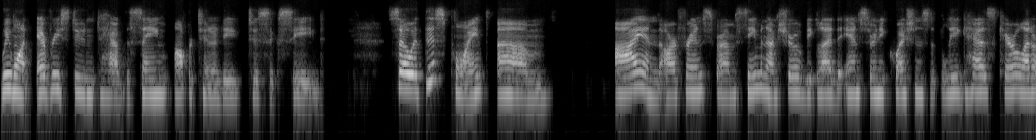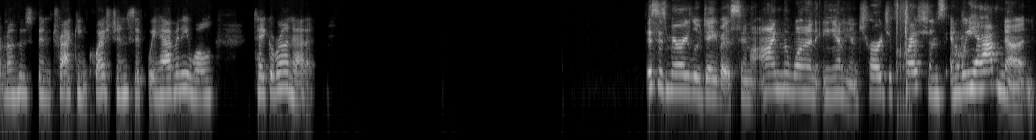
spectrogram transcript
We want every student to have the same opportunity to succeed. So at this point, um, I and our friends from Seaman, I'm sure will be glad to answer any questions that the league has. Carol, I don't know who's been tracking questions. If we have any, we'll take a run at it. This is Mary Lou Davis, and I'm the one, Ann, in charge of questions, and we have none.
